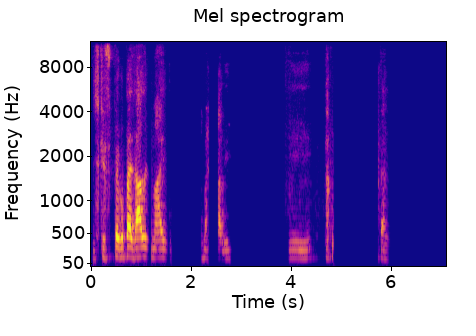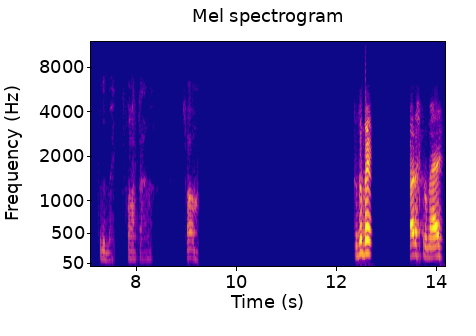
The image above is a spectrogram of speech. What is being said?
Disse que pegou pesado demais, ali. E tá com febre. Tudo bem. Vou falar pra ela. Só. Tudo bem. Horas pro médico,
